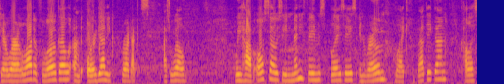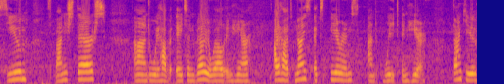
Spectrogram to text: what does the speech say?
There were a lot of local and organic products as well. We have also seen many famous places in Rome like Vatican, Colosseum, Spanish Stairs and we have eaten very well in here. I had nice experience and week in here. Thank you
